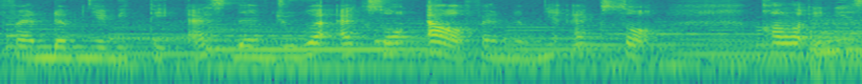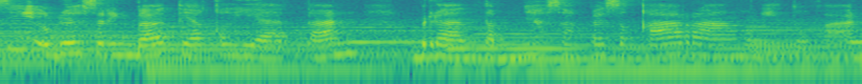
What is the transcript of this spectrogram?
fandomnya BTS dan juga EXO-L fandomnya EXO kalau ini sih udah sering banget ya kelihatan berantemnya sampai sekarang gitu kan.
